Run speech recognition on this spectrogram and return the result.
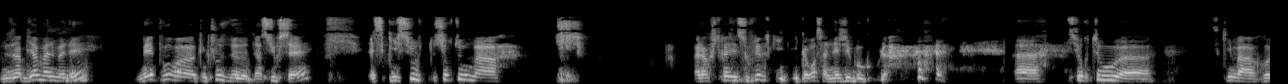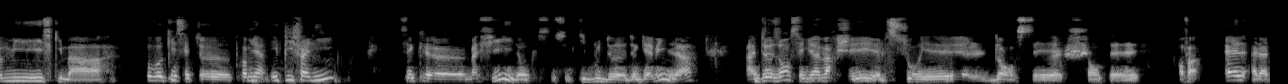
nous a bien malmenés, mais pour quelque chose d'un succès. Et ce qui surtout m'a alors je suis très essoufflé parce qu'il commence à neiger beaucoup là. euh, surtout, euh, ce qui m'a remis, ce qui m'a provoqué cette euh, première épiphanie, c'est que ma fille, donc ce petit bout de, gamine là, à deux ans, s'est bien marché, elle souriait, elle dansait, elle chantait. Enfin, elle, elle a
